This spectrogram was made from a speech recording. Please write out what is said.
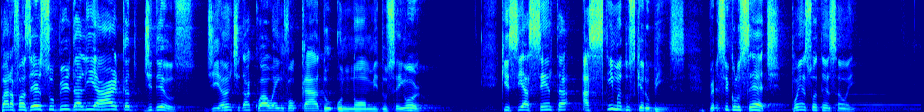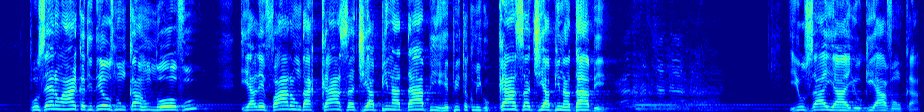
para fazer subir dali a arca de Deus, diante da qual é invocado o nome do Senhor, que se assenta acima dos querubins. Versículo 7, põe a sua atenção aí. Puseram a arca de Deus num carro novo e a levaram da casa de Abinadab, repita comigo, casa de Abinadab. E os Ai o guiavam o carro.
